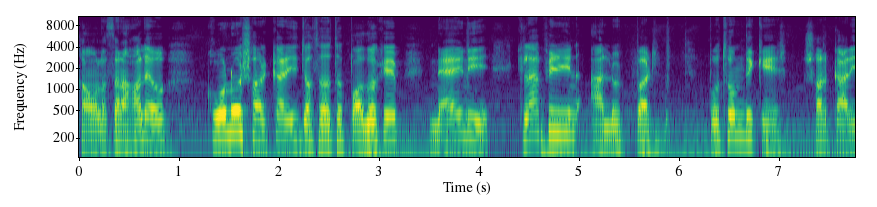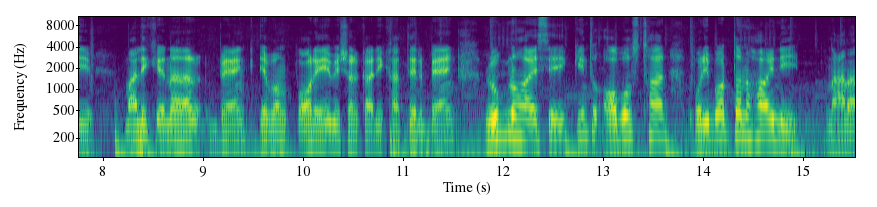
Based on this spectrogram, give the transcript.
সমালোচনা হলেও কোনো সরকারই যথাযথ পদক্ষেপ নেয়নি। খেলাফি ঋণ আর লুটপাট প্রথম দিকে সরকারি মালিকানার ব্যাংক এবং পরে বেসরকারি খাতের ব্যাংক রুগ্ন হয়েছে, কিন্তু অবস্থার পরিবর্তন হয়নি। নানা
